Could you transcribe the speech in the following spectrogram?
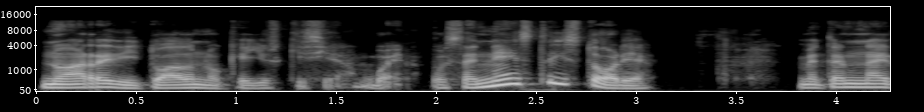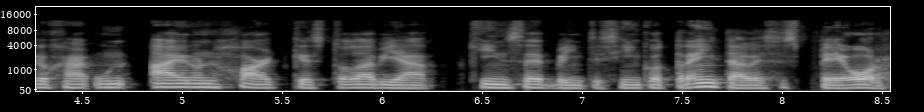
no ha redituado en lo que ellos quisieran. Bueno, pues en esta historia meten un Iron, Heart, un Iron Heart que es todavía 15, 25, 30 veces peor.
